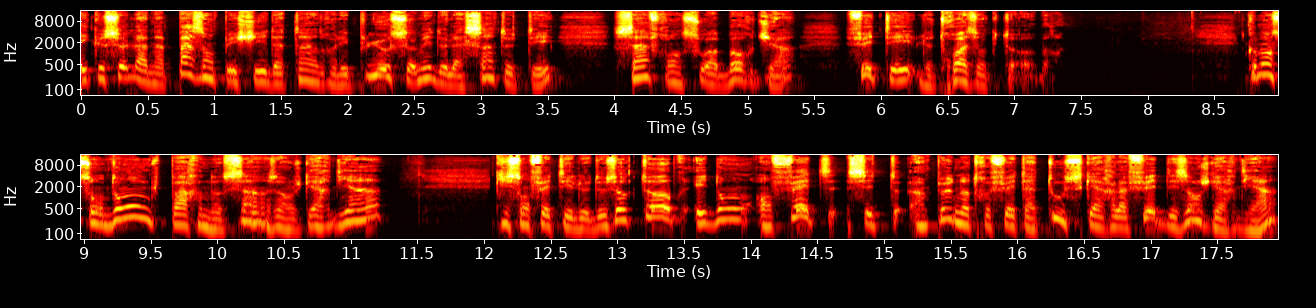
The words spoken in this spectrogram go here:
et que cela n'a pas empêché d'atteindre les plus hauts sommets de la sainteté, Saint François Borgia, fêté le 3 octobre. Commençons donc par nos saints anges gardiens, qui sont fêtés le 2 octobre, et dont, en fait, c'est un peu notre fête à tous, car la fête des anges gardiens,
